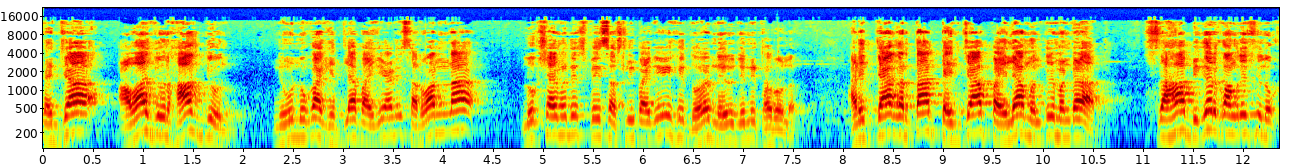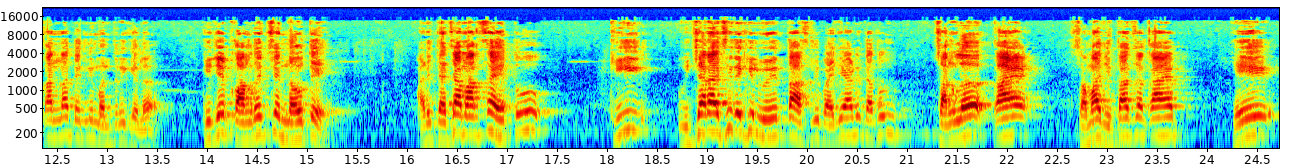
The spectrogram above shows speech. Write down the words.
त्यांच्या आवाज देऊन हाक देऊन निवडणुका घेतल्या पाहिजे आणि सर्वांना लोकशाहीमध्ये स्पेस असली पाहिजे हे धोरण नेहरूजींनी ठरवलं. आणि त्याकरता त्यांच्या पहिल्या मंत्रिमंडळात सहा बिगर काँग्रेसी लोकांना त्यांनी मंत्री केलं की जे काँग्रेसचे नव्हते. आणि त्याच्या मागचा हेतू की विचाराची देखील विविधता असली पाहिजे आणि त्यातून चांगलं काय समाज हिताचं काय हे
